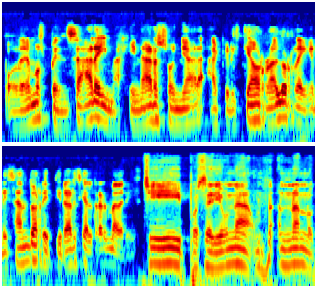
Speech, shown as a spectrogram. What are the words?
podremos pensar e imaginar, soñar a Cristiano Ronaldo regresando a retirarse al Real Madrid. Sí, pues sería una, una, una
